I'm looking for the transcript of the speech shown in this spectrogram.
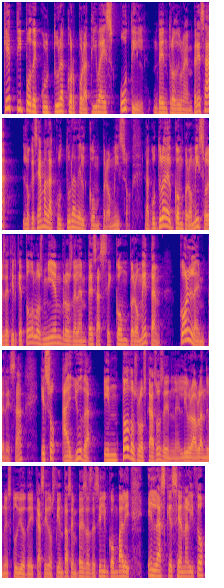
¿Qué tipo de cultura corporativa es útil dentro de una empresa? Lo que se llama la cultura del compromiso. La cultura del compromiso, es decir, que todos los miembros de la empresa se comprometan con la empresa, eso ayuda en todos los casos, en el libro hablan de un estudio de casi 200 empresas de Silicon Valley en las que se analizó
